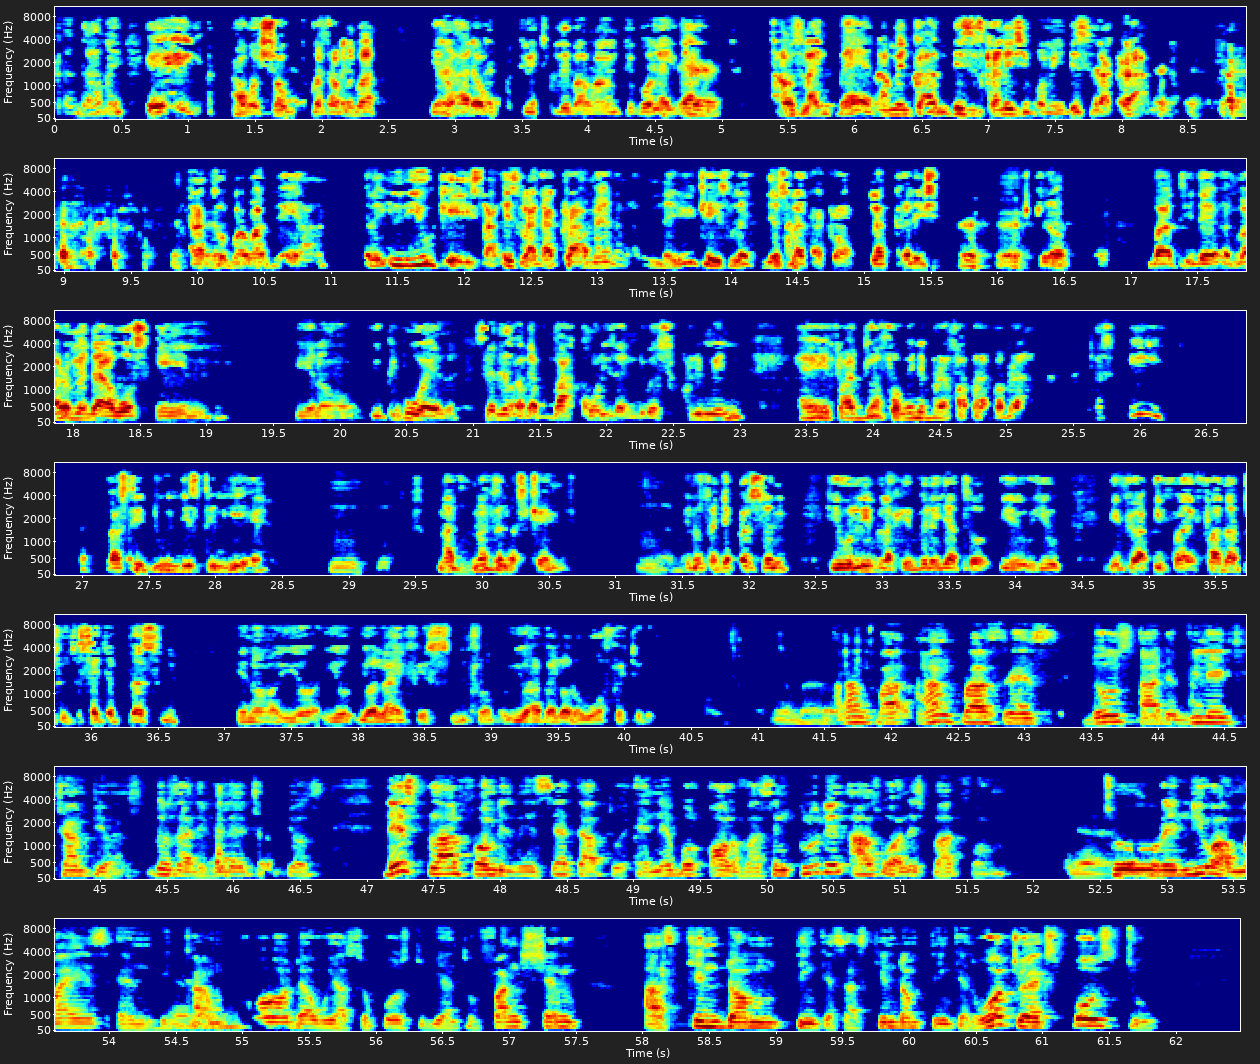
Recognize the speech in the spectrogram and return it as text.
Hey, I was shocked because I never, you know, I had the opportunity to live around people like that. I was like, man, I mean, this is Kaneshie for me. This is Accra. and I told my wife, yeah, in the UK, it's like, it's like Accra, man. In the UK, it's like, just like Accra, like Kaneshie, you know. But the environment that I was in, you know, you people were sitting on the back corners and they were screaming, hey, if I do for me, bra, bra, bra, bra. Just eat. I'm still doing this thing here. Mm. Not, nothing has changed. Mm. You know, such a person, he will live like a villager. To you, you, if you are, if you are a father to such a person, you know, your, your, your life is in trouble. You have a lot of warfare to do. Amen. Ankpa says those are the village champions. Those are the village champions. This platform has been set up to enable all of us, including us who are on this platform, Yeah. to renew our minds and become all that we are supposed to be and to function as kingdom thinkers, as kingdom thinkers. What you're exposed to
